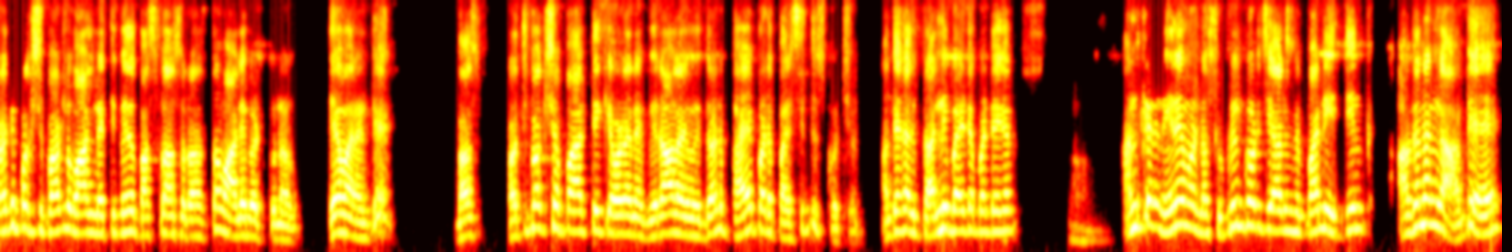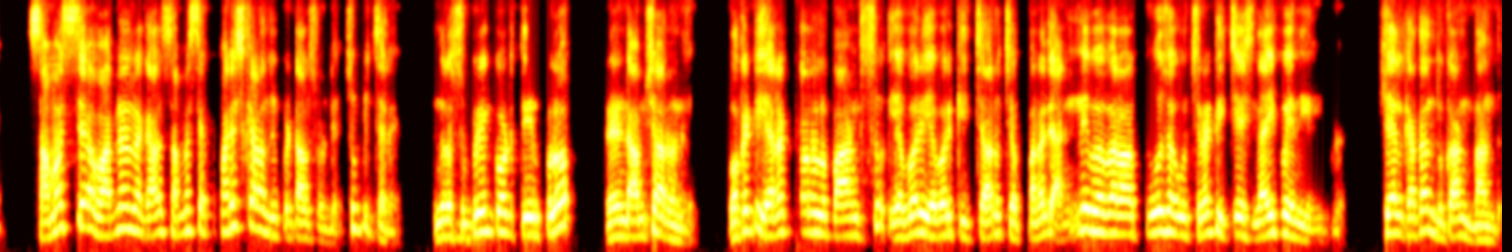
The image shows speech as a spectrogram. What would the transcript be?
ప్రతిపక్ష పార్టీలు వాళ్ళ నెత్తి మీద భస్మాసుర హస్తం వాళ్ళే పెట్టుకున్నారు. ఏమనంటే బస్ ప్రతిపక్ష పార్టీకి ఎవడైనా విరాళం ఇద్దామని భయపడే పరిస్థితి తీసుకొచ్చారు. అంతేకాదు ఇప్పుడు అన్ని బయటపడ్డాయి కదా! అందుకని నేనేమంటా సుప్రీంకోర్టు చేయాల్సిన పని దీనికి అదనంగా అంటే సమస్య వర్ణన కాదు సమస్య పరిష్కారం చూపెట్టాల్సి ఉండే చూపించలే. ఇందులో సుప్రీంకోర్టు తీర్పులో 2 అంశాలు ఉన్నాయి. ఒకటి ఎలక్టోరల్ బాండ్స్ ఎవరు ఎవరికి ఇచ్చారో చెప్పన్నది అన్ని వివరాలు పూస కూర్చున్నట్టు ఇచ్చేసింది. అయిపోయింది ఇప్పుడు. ఖేల్ ఖతం దుకాన్ బంద్.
